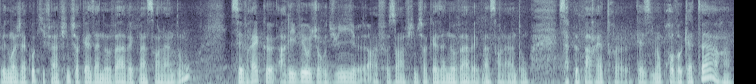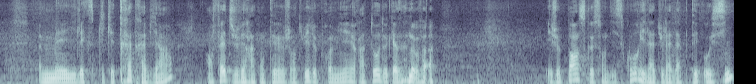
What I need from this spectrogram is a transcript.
Benoît Jacot qui fait un film sur Casanova avec Vincent Lindon. C'est vrai qu'arriver aujourd'hui euh, en faisant un film sur Casanova avec Vincent Lindon, ça peut paraître euh, quasiment provocateur, mais il expliquait très très bien. En fait, je vais raconter aujourd'hui le premier râteau de Casanova. Et je pense que son discours, il a dû l'adapter aussi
